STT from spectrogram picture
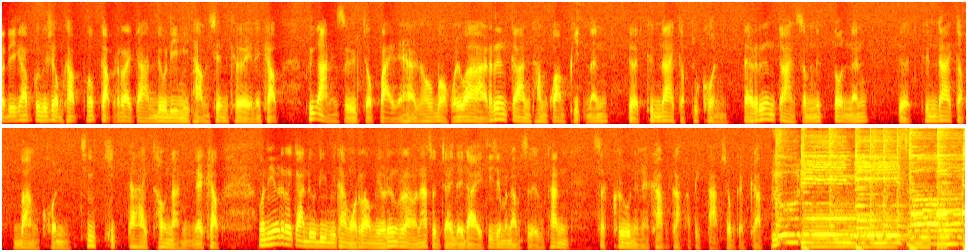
วัสดีครับคุณผู้ชมครับ พบกับรายการดูดีมีธรรมเช่นเคยนะครับเพิ่งอ่านหนังสือจบไปนะฮะเขาบอกไว้ว่าเรื่องการทำความผิดนั้นเกิดขึ้นได้กับทุกคน แต่เรื่องการสำนึกตนนั้นเกิดขึ้นได้กับบางคนที่คิดได้เท่านั้นนะครับ วันนี้รายการดูดีมีธรรมของเรามีเรื่องราวน่าสนใจใด ๆ ที่จะมานำเสนอทุกท่านสักครู่หนึ่งนะครับกลับมาติดตามชมกันครับ ดูดีมีธรรม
